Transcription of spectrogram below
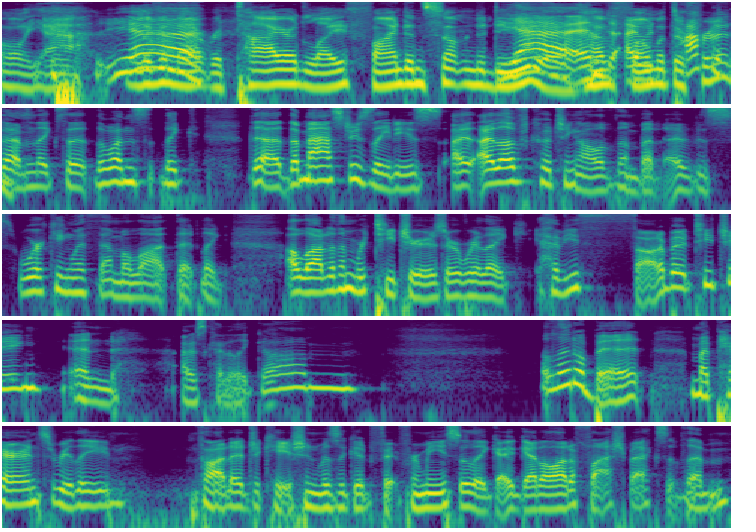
Oh yeah, yeah. Living that retired life, finding something to do. Yeah, to and I would talk with them, like the, the ones like the the masters ladies. I, I loved coaching all of them, but I was working with them a lot. That like a lot of them were teachers, or were like, "Have you thought about teaching?" And I was kind of like, um, a little bit. My parents really thought education was a good fit for me, so like I get a lot of flashbacks of them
